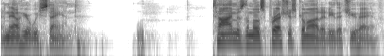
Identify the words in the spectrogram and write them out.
and now here we stand. Time is the most precious commodity that you have.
